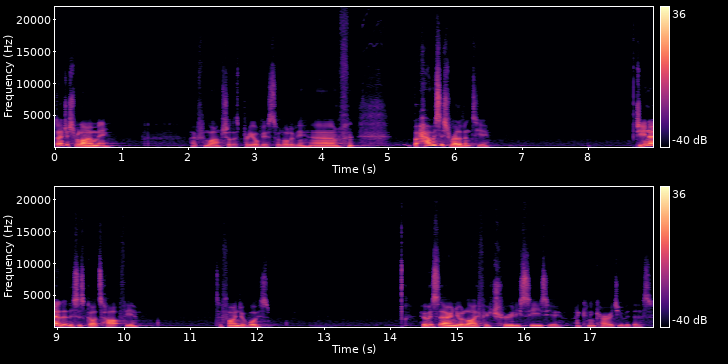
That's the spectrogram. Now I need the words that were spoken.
Don't just rely on me. Well, I'm sure that's pretty obvious to a lot of you. Um, but how is this relevant to you? Do you know that this is God's heart for you? to find your voice? Who is there in your life who truly sees you and can encourage you with this?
